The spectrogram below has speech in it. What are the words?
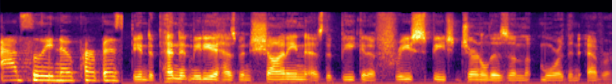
absolutely no purpose. The independent media has been shining as the beacon of free speech journalism more than ever.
